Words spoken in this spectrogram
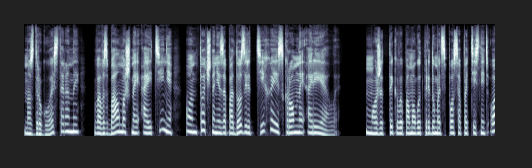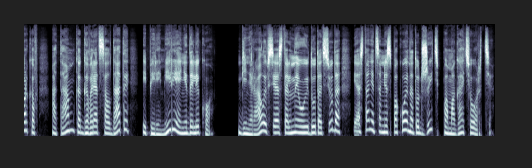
Но с другой стороны, во взбалмошной Айтине он точно не заподозрит тихой и скромной Ариэллы. Может, тыквы помогут придумать способ оттеснить орков, а там, как говорят солдаты, и перемирие недалеко. Генералы все остальные уйдут отсюда, и останется мне спокойно тут жить, помогать Орте.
